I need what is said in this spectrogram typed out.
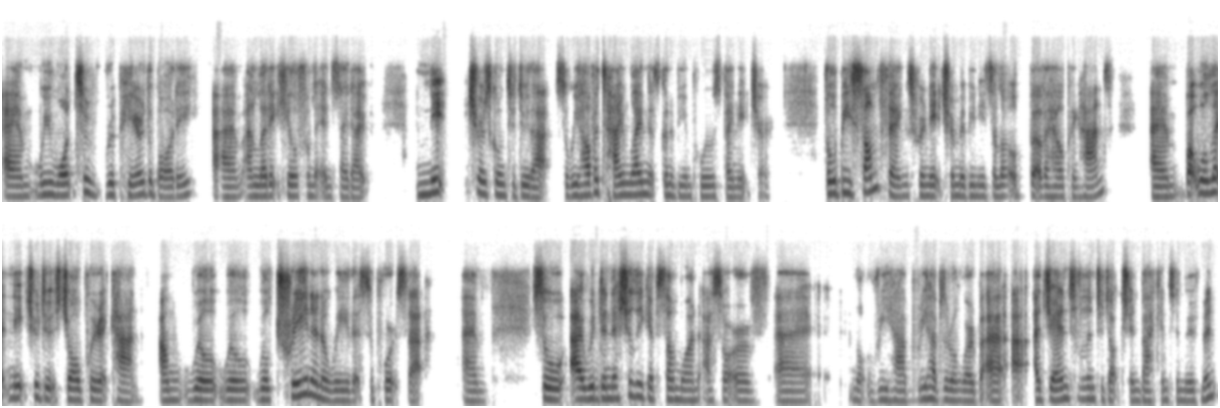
um, we want to repair the body um, and let it heal from the inside out. Nature is going to do that. So we have a timeline that's going to be imposed by nature. There'll be some things where nature maybe needs a little bit of a helping hand um, but we'll let nature do its job where it can and we'll we'll we'll train in a way that supports that. Um, so i would initially give someone a sort of uh, not rehab rehab's the wrong word but a, a gentle introduction back into movement.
